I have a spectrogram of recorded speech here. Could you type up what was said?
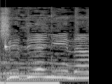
Ночи, день и ночь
